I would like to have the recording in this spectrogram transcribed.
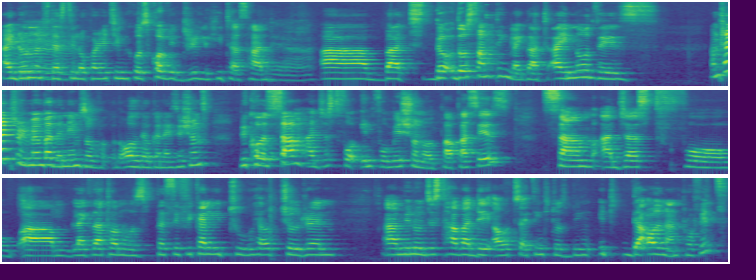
I don't know if they're still operating because COVID really hit us hard. Yeah. Uh, but there, there's something like that. I know there's I'm trying to remember the names of all the organizations because some are just for informational purposes, some are just for um, like that one was specifically to help children. Um, you know, just have a day out. I think it was being it. They're all non-profits,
